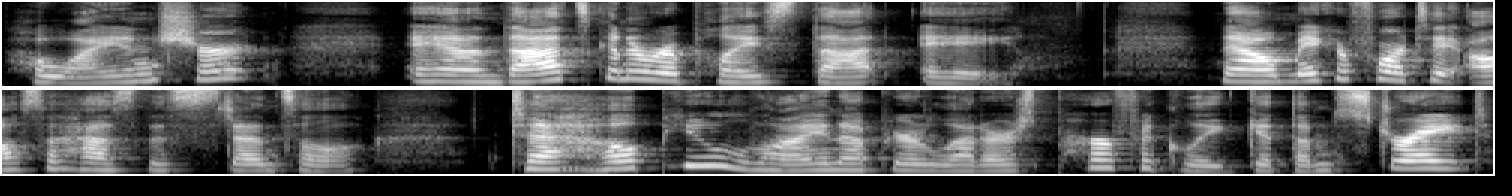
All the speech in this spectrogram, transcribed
Hawaiian shirt, and that's going to replace that A. Now, Maker Forte also has this stencil to help you line up your letters perfectly, get them straight,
